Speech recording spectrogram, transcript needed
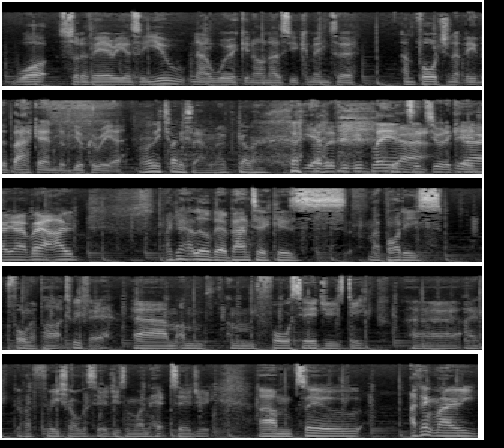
What sort of areas are you now working on as you come into, unfortunately, the back end of your career? I'm only 27, man. Come on. Yeah, but if you've been playing since you were a kid, Yeah, yeah, mate. I I get a little bit of banter because my body's falling apart. To be fair, um, I'm I'm four surgeries deep. Uh, I've had three shoulder surgeries and one hip surgery. Um, so I think my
